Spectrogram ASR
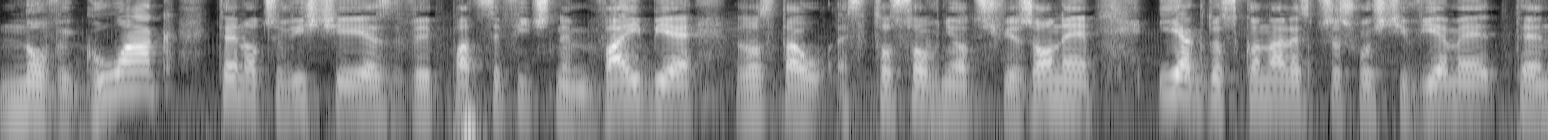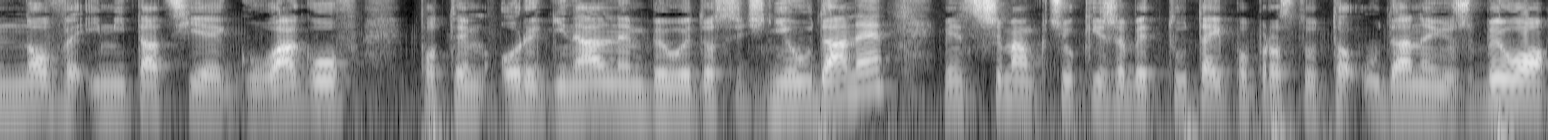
nowy gułak. Ten oczywiście jest w pacyficznym vibe, został stosownie odświeżony i jak doskonale z przeszłości wiemy, te nowe imitacje gułagów po tym oryginalnym były dosyć nieudane, więc trzymam kciuki, żeby tutaj po prostu to udane już było.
